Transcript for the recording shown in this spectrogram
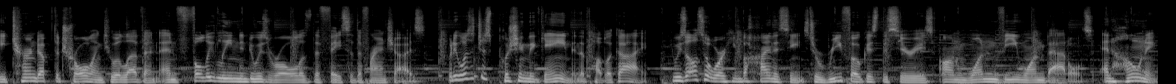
He turned up the trolling to 11 and fully leaned into his role as the face of the franchise. But he wasn't just pushing the game in the public eye. He was also working behind the scenes to refocus the series on 1v1 battles and honing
